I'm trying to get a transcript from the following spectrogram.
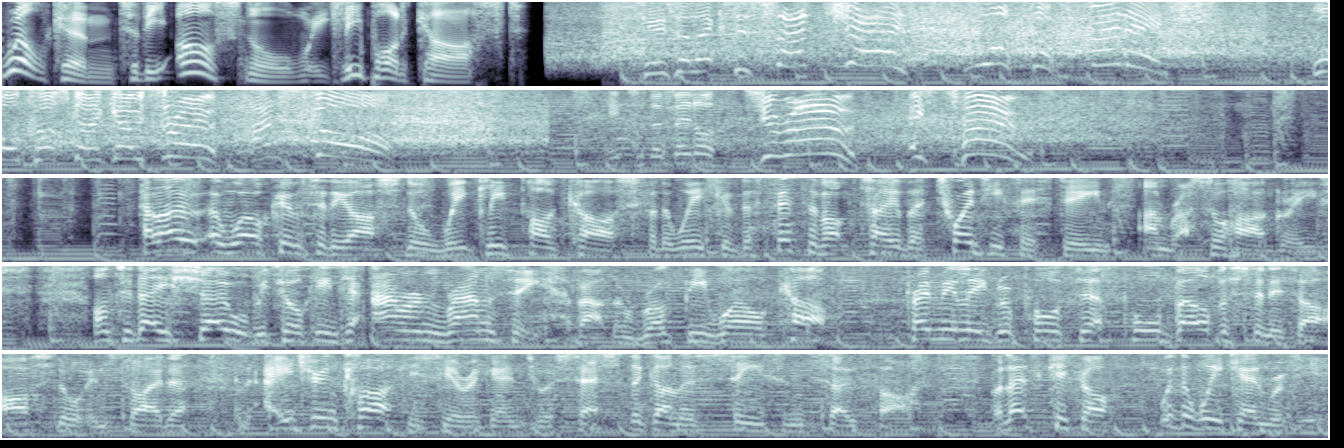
Welcome to the Arsenal Weekly Podcast. Here's Alexis Sanchez. What a finish! Walcott's going to go through and score. Into the middle. Giroud is two. Hello and welcome to the Arsenal Weekly Podcast for the week of the 5th of October 2015. I'm Russell Hargreaves. On today's show, we'll be talking to Aaron Ramsey about the Rugby World Cup. Premier League reporter Paul Belverson is our Arsenal insider, and Adrian Clark is here again to assess the Gunners' season so far. But let's kick off with the weekend review.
